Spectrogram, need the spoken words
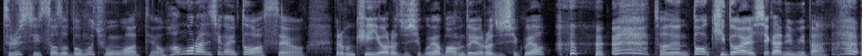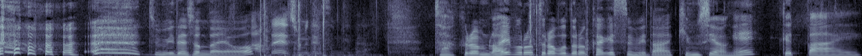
들을 수 있어서 너무 좋은 것 같아요. 황홀한 시간이 또 왔어요. 여러분 귀 열어주시고요. 마음도 열어주시고요. 저는 또 기도할 시간입니다. 준비되셨나요? 아, 네, 준비됐습니다. 자, 그럼 라이브로 들어보도록 하겠습니다. 김수영의 Goodbye.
